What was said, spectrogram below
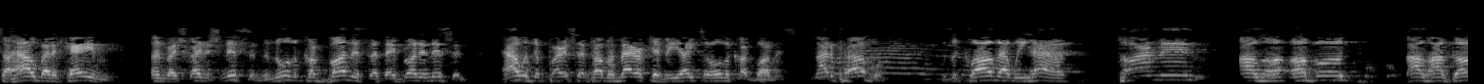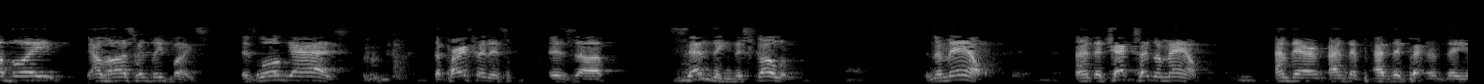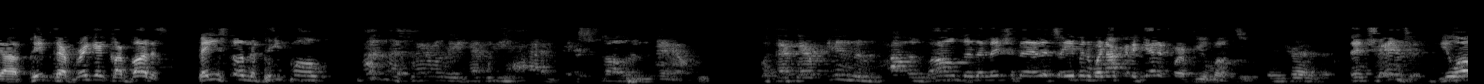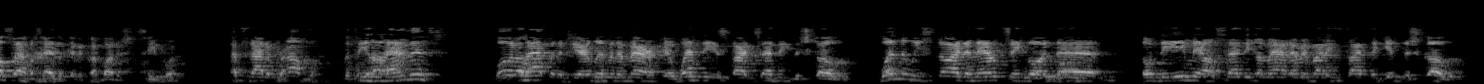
So how about it came on Rosh Chodesh and all the carbonis that they brought in Nissen? How would the person from America be to all the carbonis? Not a problem. There's a cloud that we have. Tarmin al As long as the person is is uh, sending the shkolim in the mail, and the checks in the mail, and they're and the and the the uh, people they're bringing carbonis based on the people, not necessarily that we have stolen mail, that they're in the, involved in the mission, and it's even we're not going to get it for a few months. In transit. In transit, you also have a chelik in a carbonis seaport. That's not a problem. The happens. What will happen if you live in America? When do you start sending the shkolim? When do we start announcing on the on the email, sending them out? Everybody's time to give the shkolim.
